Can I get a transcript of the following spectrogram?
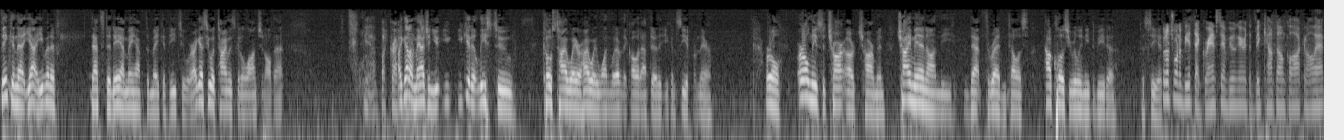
thinking that yeah, even if that's the day, I may have to make a detour. I guess see what time it's going to launch and all that. Yeah, butt crack. I got to imagine you, you you get at least to Coast Highway or Highway One, whatever they call it out there, that you can see it from there. Earl Earl needs to char or charm in, chime in on the that thread and tell us how close you really need to be to to see it. But don't you want to be at that grandstand viewing area with the big countdown clock and all that?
